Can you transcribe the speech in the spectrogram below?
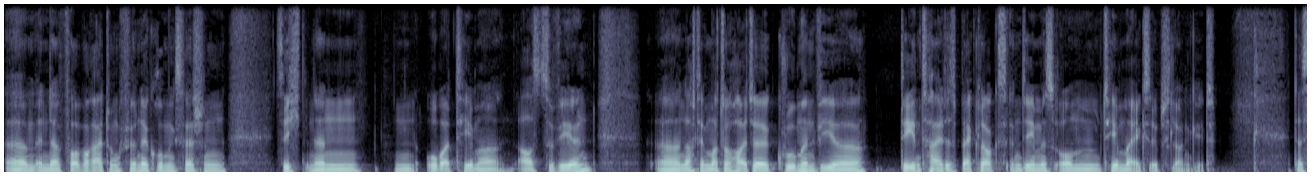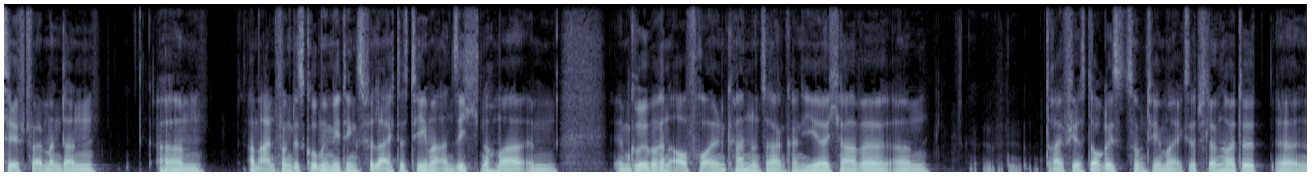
ähm, in der Vorbereitung für eine Grooming-Session sich einen, ein Oberthema auszuwählen. Äh, nach dem Motto, heute groomen wir den Teil des Backlogs, in dem es um Thema XY geht. Das hilft, weil man dann ähm, am Anfang des Grooming-Meetings vielleicht das Thema an sich nochmal im, im Gröberen aufrollen kann und sagen kann, hier, ich habe ähm, drei, vier Stories zum Thema XY heute, äh,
